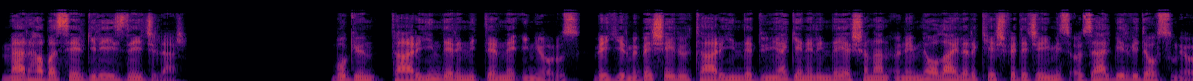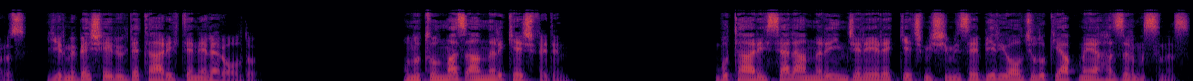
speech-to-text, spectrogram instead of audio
Merhaba sevgili izleyiciler. Bugün tarihin derinliklerine iniyoruz ve 25 Eylül tarihinde dünya genelinde yaşanan önemli olayları keşfedeceğimiz özel bir video sunuyoruz. 25 Eylül'de tarihte neler oldu? Unutulmaz anları keşfedin. Bu tarihsel anları inceleyerek geçmişimize bir yolculuk yapmaya hazır mısınız?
